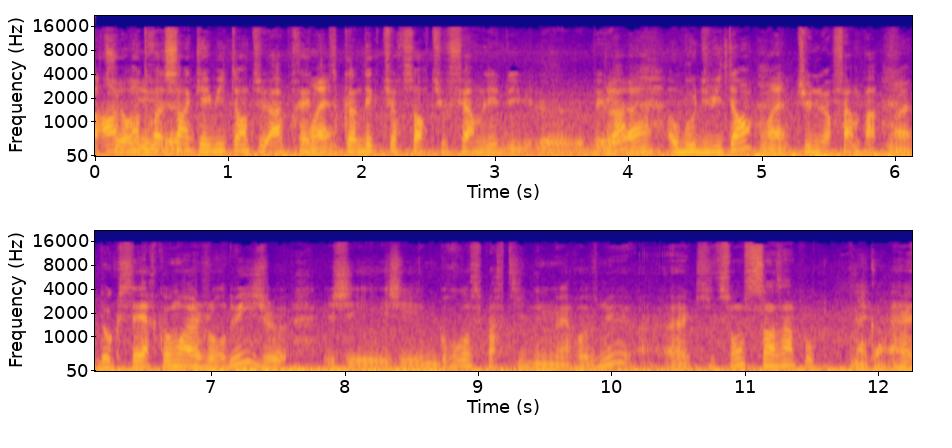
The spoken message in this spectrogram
entre du- 5 et 8 ans, tu, après, Ouais. quand, dès que tu ressors, tu fermes les, le, le PEA. PEA. Au bout de 8 ans, Ouais. tu ne le refermes pas. Ouais. Donc c'est-à-dire que moi aujourd'hui, j'ai une grosse partie de mes revenus euh, qui sont sans impôt. D'accord. Euh,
